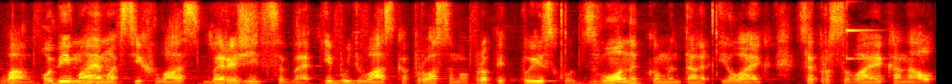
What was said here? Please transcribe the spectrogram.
вам. Обіймаємо всіх вас, бережіть себе і, будь ласка, просимо про підписку, дзвоник, коментар і лайк. Це просуває канал.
